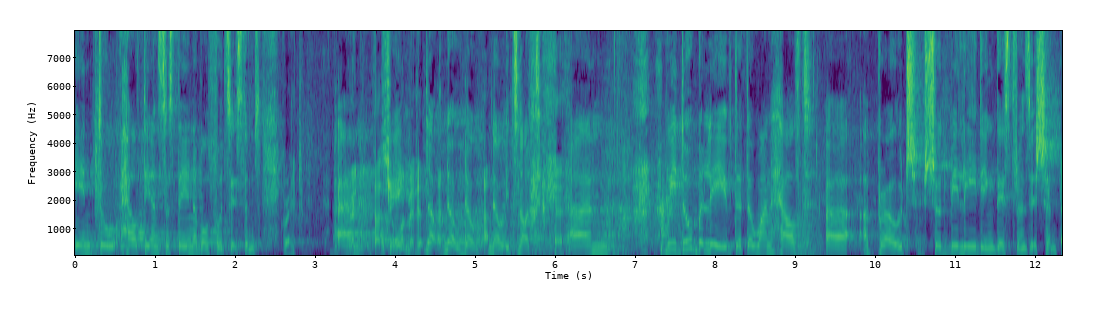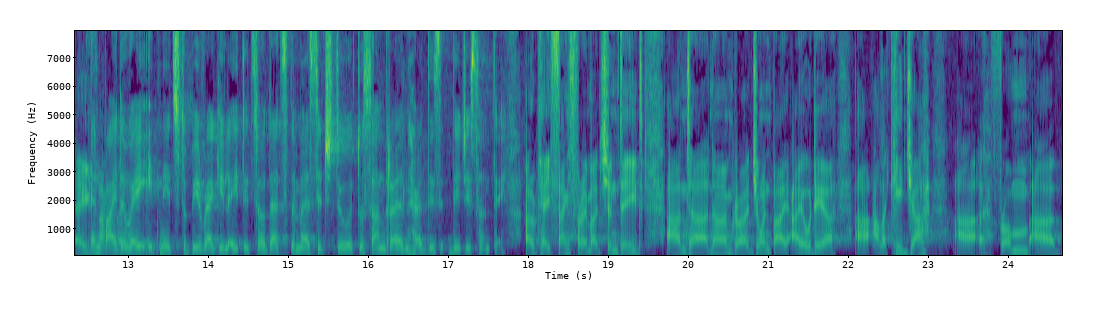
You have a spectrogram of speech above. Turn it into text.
into healthy and sustainable food systems. Great. Um, That's okay. one minute. No, no, no, no, it's not. Um, we do believe that the One Health uh, approach should be leading this transition. Exactly. And by the way, it needs to be regulated. So that's the message to, to Sandra and her DG SANTE. Okay, thanks very much indeed. And uh, now I'm joined by Ayoade uh, Alakija uh, from, uh,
